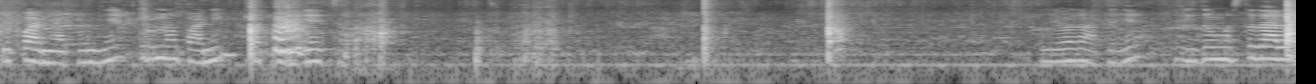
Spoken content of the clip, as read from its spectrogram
ते पाणी आपण हे पूर्ण पाणी टाकून घ्यायचं. हे बघा आता हे एकदम मस्त झाला.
